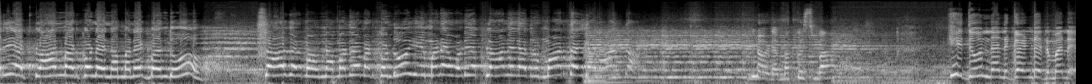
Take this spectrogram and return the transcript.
ಸರಿಯಾಗಿ ಪ್ಲಾನ್ ಮಾಡ್ಕೊಂಡೆ ನಮ್ಮ ಮನೆಗೆ ಬಂದು. ಸಾಗರ್ ಮಾವನ್ನ ಮದುವೆ ಮಾಡ್ಕೊಂಡು ಈ ಮನೆ ಒಡೆಯೋ ಪ್ಲಾನ್ ಏನಾದ್ರು ಮಾಡ್ತಾ ಇದ್ದಾರೆ ಅಂತ. ನೋಡಮ್ಮ ಕುಸುಮ, ಇದು ನನ್ನ ಗಂಡನ ಮನೆ.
